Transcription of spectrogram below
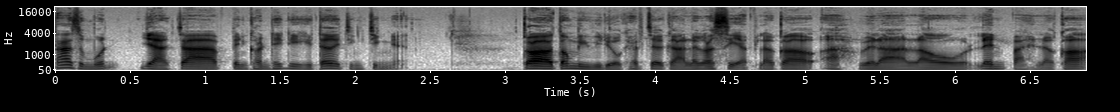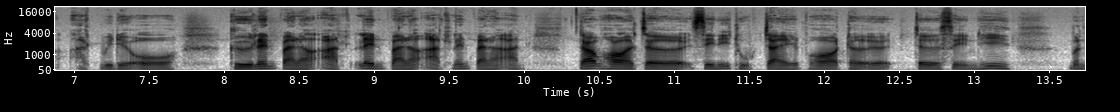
ถ้าสมมติอยากจะเป็น content creator จริง ๆ เนี่ย ก็ต้องมี video capture card แล้วก็เสียบ แล้วก็อะเวลาเราเล่นไปแล้วก็อัดวิดีโอ คือเล่นไปแล้วอัดเล่นไปแล้วอัดเล่นไปแล้วอัด แล้วพอเจอ scene ที่ถูกใจ พอเจอเจอ scene ที่มัน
